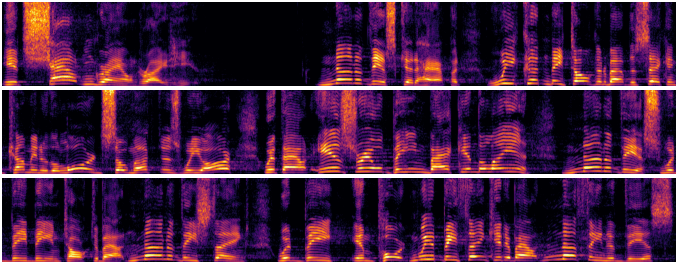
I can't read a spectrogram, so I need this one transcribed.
it's shouting ground right here. None of this could happen. We couldn't be talking about the second coming of the Lord so much as we are without Israel being back in the land. None of this would be being talked about. None of these things would be important. We'd be thinking about nothing of this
